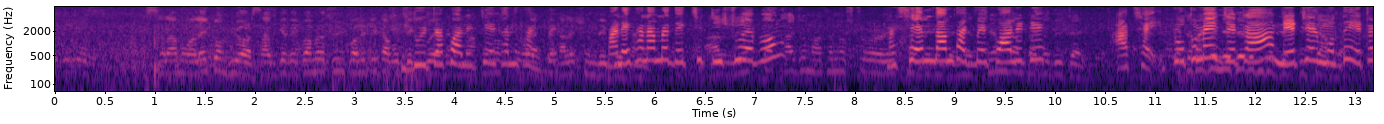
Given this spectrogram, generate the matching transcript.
আসসালামু আলাইকুম ভিউয়ার্স আজকে দেখব আমরা দুই কোয়ালিটির কাপড় দেখব। দুইটা কোয়ালিটি এখানে থাকবে। মানে এখানে। আমরা দেখছি টিস্যু এবং করে মানে দাম থাকবে, দুইটাই। আচ্ছা প্রথমেই যেটা নেটের মধ্যে এটা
